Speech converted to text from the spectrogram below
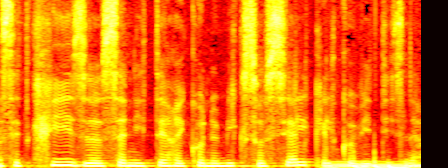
cette crise sanitaire, économique, sociale qu'est le Covid-19.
